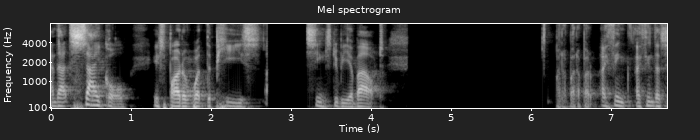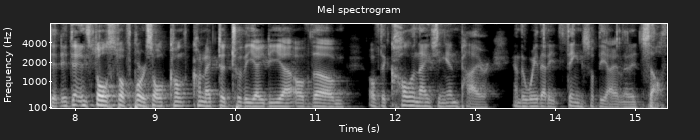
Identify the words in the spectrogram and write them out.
And that cycle is part of what the piece seems to be about. But, but, but I think I think that's it. it it's also, of course, all co- connected to the idea of the um, of the colonizing empire and the way that it thinks of the island itself.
